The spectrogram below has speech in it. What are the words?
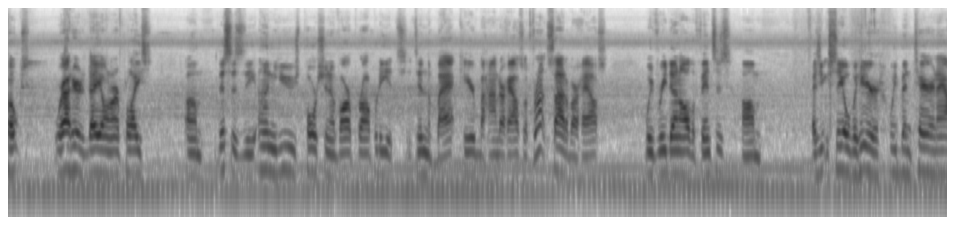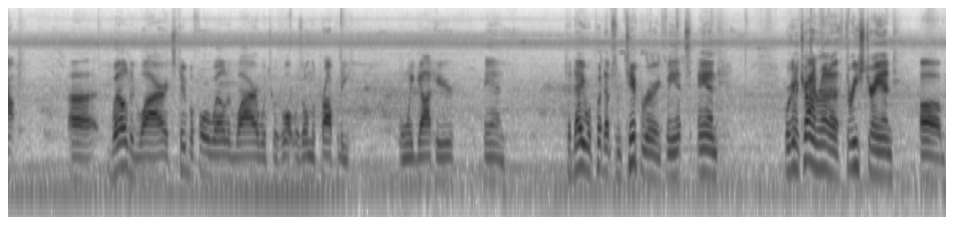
folks, we're out here today on our place. Um, this is the unused portion of our property. It's, it's in the back here behind our house, the front side of our house. We've redone all the fences. Um, as you can see over here, we've been tearing out uh, welded wire. It's two before welded wire, which was what was on the property when we got here. And today we're putting up some temporary fence and we're gonna try and run a three strand um,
